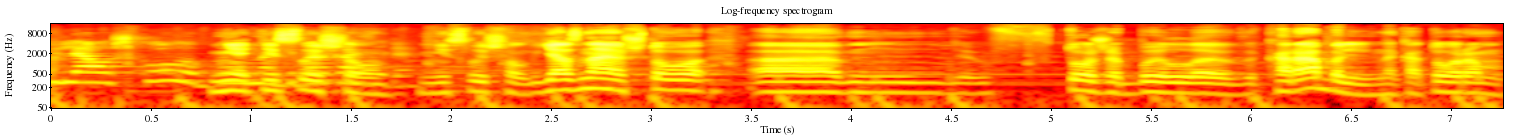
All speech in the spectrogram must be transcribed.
А. филиал школы. был Нет, на не слышал, не слышал. Я знаю, что э, тоже был э, корабль, на котором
